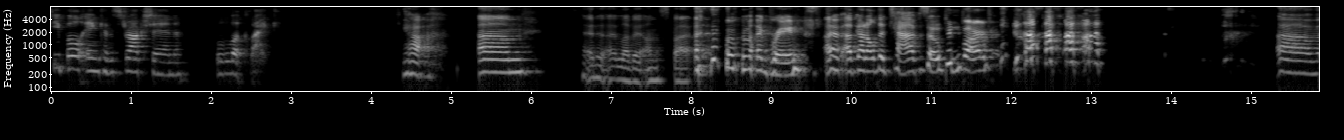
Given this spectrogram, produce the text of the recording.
people in construction look like? Yeah. Um, I, I love it on the spot. My brain. I've, I've got all the tabs open, Barb. um,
